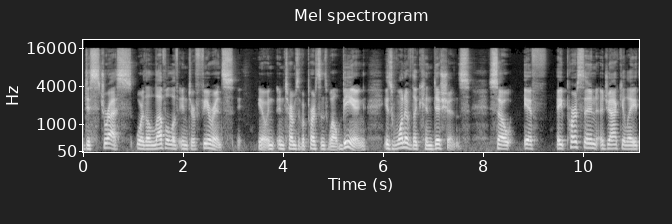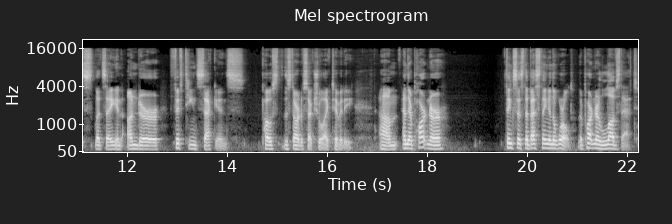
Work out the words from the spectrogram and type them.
distress or the level of interference, you know, in, in terms of a person's well-being, is one of the conditions. So if a person ejaculates, let's say, in under 15 seconds post the start of sexual activity, um, and their partner thinks that's the best thing in the world. Their partner loves that.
